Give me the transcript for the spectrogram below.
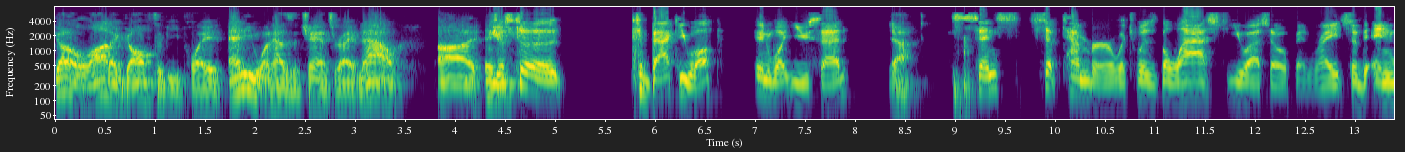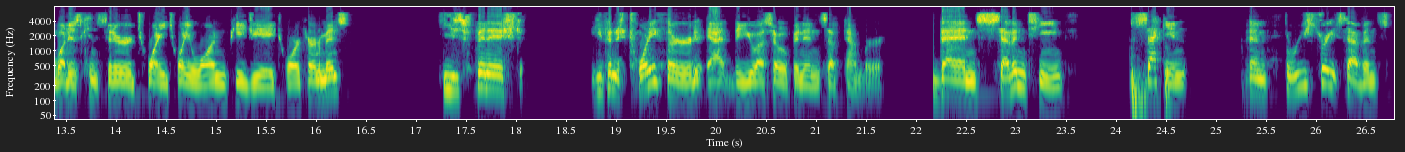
Got a lot of golf to be played. Anyone has a chance right now. Uh, and Just to to back you up in what you said, yeah, since September, which was the last U.S. Open, right? So in what is considered 2021 PGA Tour tournaments, he's finished. He finished 23rd at the U.S. Open in September, then 17th, second, then three straight sevens,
